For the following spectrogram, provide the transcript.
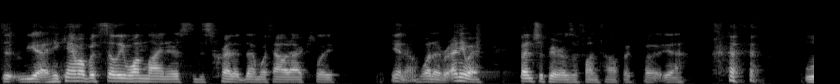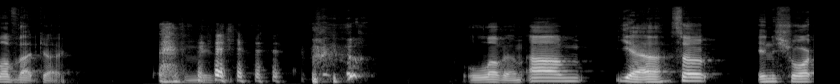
to, yeah, he came up with silly one-liners to discredit them without actually, you know, whatever. Anyway, Ben Shapiro is a fun topic, but yeah. Love that guy. Amazing. Love him. Um, yeah. So, in short,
